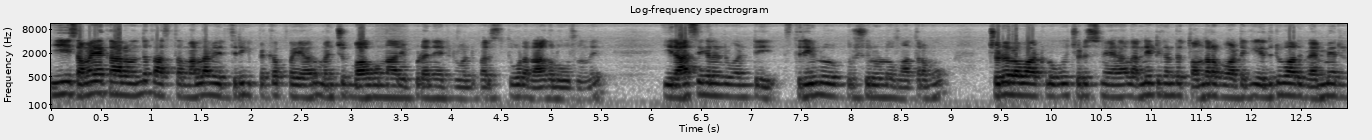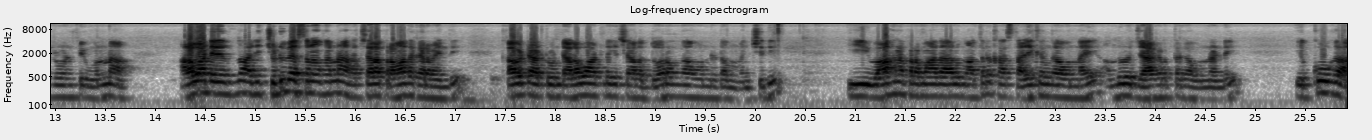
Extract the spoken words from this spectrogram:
ఈ సమయకాలం ముందు కాస్త మళ్ళీ మీరు తిరిగి పికప్ అయ్యారు మంచిగా బాగున్నారు ఇప్పుడు అనేటటువంటి పరిస్థితి కూడా రాగలుగుతుంది. ఈ రాశి కలిగినటువంటి స్త్రీలు పురుషులలో మాత్రము చెడు అలవాట్లు చెడు స్నేహాలు అన్నిటికంటే తొందరపాటుకి ఎదుటివారికి నమ్మేటటువంటి ఉన్న అలవాటు ఏదైతుందో అది చెడు వ్యసనం కన్నా చాలా ప్రమాదకరమైంది. కాబట్టి అటువంటి అలవాట్లకి చాలా దూరంగా ఉండటం మంచిది. ఈ వాహన ప్రమాదాలు మాత్రం కాస్త అధికంగా ఉన్నాయి. అందులో జాగ్రత్తగా ఉండండి. ఎక్కువగా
